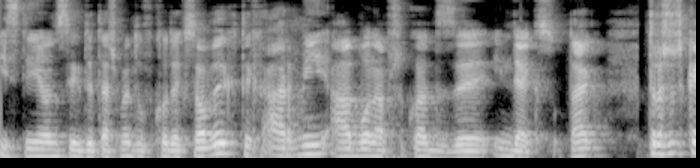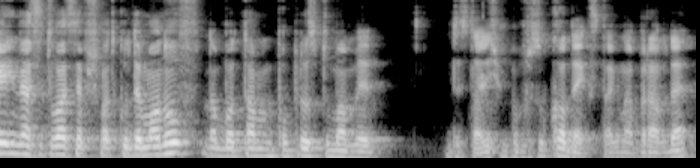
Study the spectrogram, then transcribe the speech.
istniejących detachmentów kodeksowych tych armii, albo na przykład z indeksu, tak? Troszeczkę inna sytuacja w przypadku demonów, no bo tam po prostu mamy, dostaliśmy po prostu kodeks tak naprawdę.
